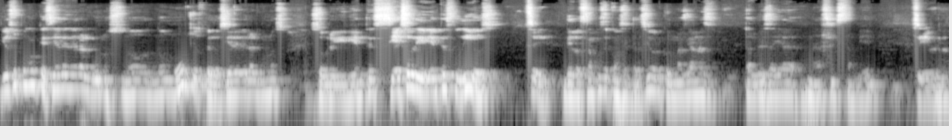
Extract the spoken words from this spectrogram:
yo supongo que sí ha de haber algunos, no, no muchos, pero sí ha de haber algunos sobrevivientes, si hay sobrevivientes judíos, Sí, de los campos de concentración, con más ganas tal vez haya nazis también. sí, ¿verdad?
